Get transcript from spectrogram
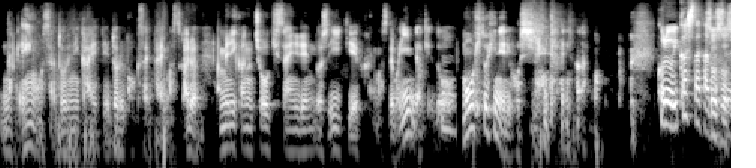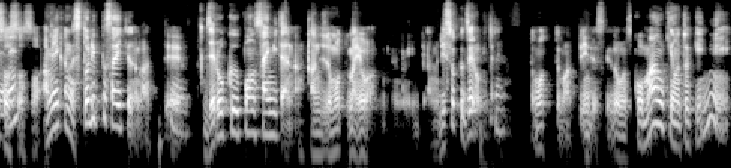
なんか円をさ、ドルに変えて、ドル国債買いますあるいはアメリカの長期債に連動して ETF 買います。でもいいんだけど、うん、もう一ひねり欲しいみたいな。これを活かした形で、ね。そうそうそうそう。アメリカのストリップ債っていうのがあって、うん、ゼロクーポン債みたいな感じで思って、まあ要は、利息ゼロみたいな。と思ってもらっていいんですけど、こう満期の時に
